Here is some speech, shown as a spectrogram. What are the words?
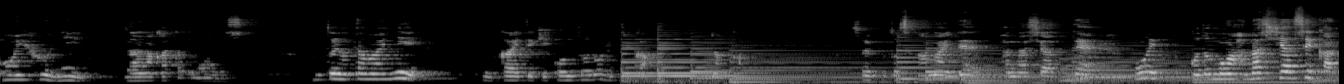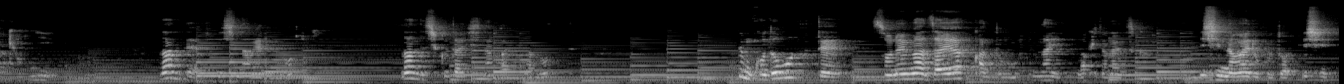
こういうふうにならなかったと思うんです。本当にお互いに外的コントロールとか、なんか、そういうこと使わないで話し合って、もう一歩子供が話しやすい環境に、なんで飯投げるの？なんで宿題しなかったの？って。でも子供って、それが罪悪感と思ってないわけじゃないですか。石に流れること石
